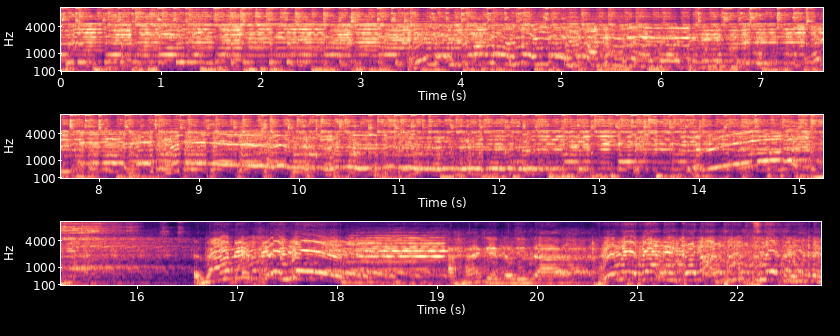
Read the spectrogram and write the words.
हे रानी ठीक से नहीं हे।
